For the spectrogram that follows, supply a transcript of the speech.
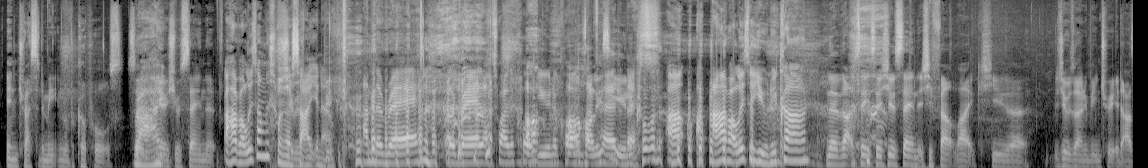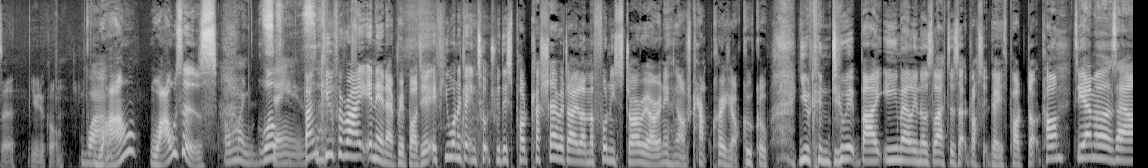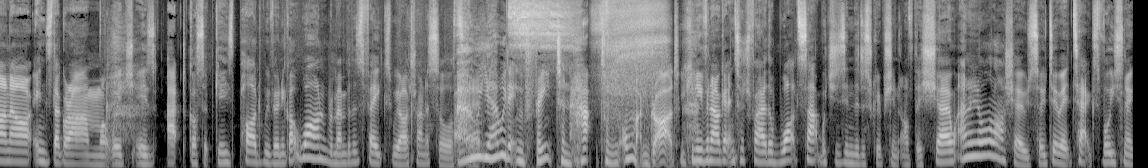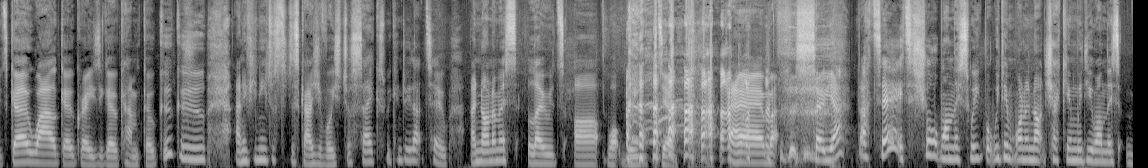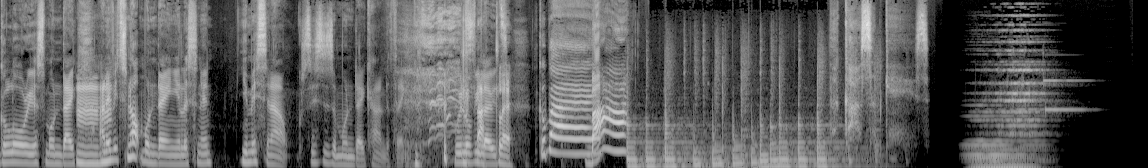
interested in meeting other couples. So, you know, Right. she was saying that. Ah, Ollie's on the she swinger was site, you know. be- and the rare, the rare. That's why they're called Oh, unicorns. oh, I've Holly's a heard unicorn. Our, our Ollie's a unicorn. no, that's it. So she was saying that she felt like she uh, she was only being treated as a unicorn. Wow. Wow. Wowzers. Oh my Well, days. thank you for writing in, everybody. If you want to get in touch with this podcast, share a dilemma, funny story, or anything else, camp crazy or cuckoo, you can do it by emailing us letters at gossipgayspod.com. DM us on our Instagram, which is at Gossip Gays Pod. We've only got one. Remember, there's fakes. We are trying to sort. Oh, it. yeah, we're getting faked and hacked, and oh my God. You can even now get in touch via the WhatsApp, which is in the description of this show and in all our shows. So do it. Text, voice notes, go wild, go crazy, go camp, go cuckoo. And if you need us to disguise your voice, just say, because we can do that too. Anonymous loads are what we do. um, so yeah, that's it. It's a short one this week, but we didn't want to not check in with you on this glorious Monday. And if it's not Monday and you're listening, you're missing out because this is a Monday kind of thing. We love you Exactly. loads. Goodbye. Bye.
